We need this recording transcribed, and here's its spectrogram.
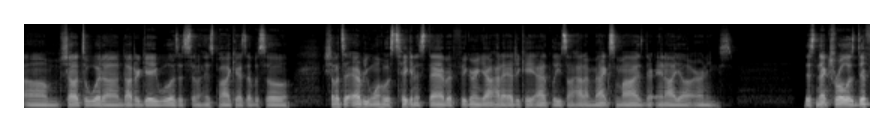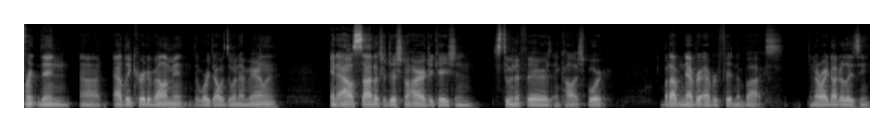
Um, shout out to what uh, Dr. Gabe Willis has said on his podcast episode. Shout out to everyone who has taken a stab at figuring out how to educate athletes on how to maximize their NIL earnings. This next role is different than uh, athlete career development, the work that I was doing at Maryland, and outside of traditional higher education, student affairs, and college sport. But I've never ever fit in a box. Am I right, Dr. Lacey?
